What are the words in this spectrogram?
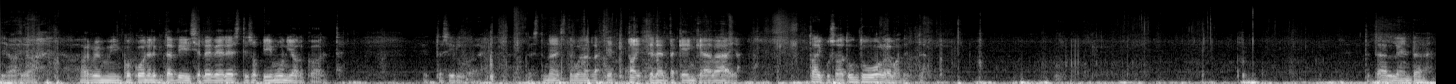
Ja, ja harvemmin koko 45 ja leveä lesti sopii mun jalkaan. Että, että sillä Tästä näistä voidaan lähteä taittelemaan tätä kenkää vähän ja taipusaa tuntuu olevan. Että tälleen tää,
